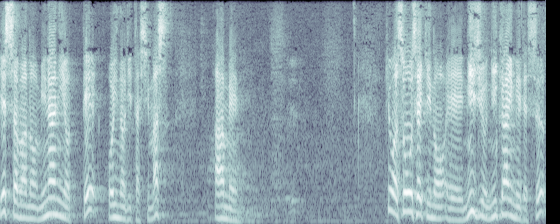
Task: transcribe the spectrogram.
イエス様の皆によってお祈りいたします。アーメン。今日は漱石の22回目です。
